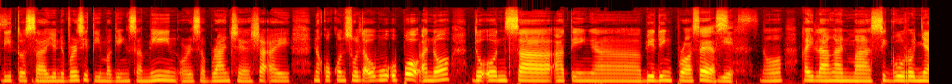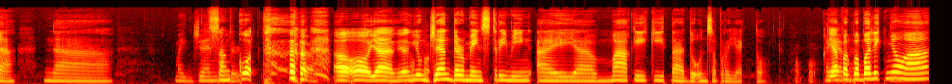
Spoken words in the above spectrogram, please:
dito sa university maging sa main or sa branches siya ay nakukonsulta umuupo ano doon sa ating ah, bidding process Yes. no kailangan masiguro niya na May gender. sangkot Oo, yan. Yung, yung gender mainstreaming ay ah, makikita doon sa proyekto. Opo. Kaya, nga- pagbabalik nyo ha,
